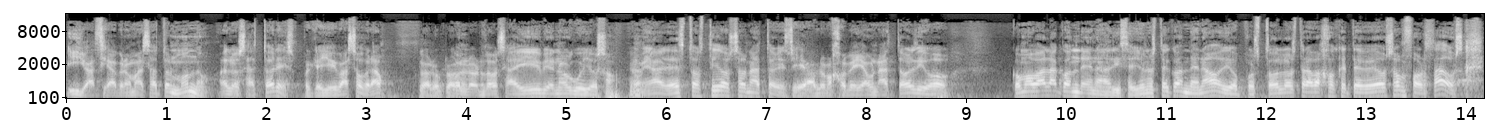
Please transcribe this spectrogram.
Y yo hacía bromas a todo el mundo, a los actores, porque yo iba sobrado. Claro, claro. Con los dos ahí bien orgulloso. Mira, estos tíos son actores. Y a lo mejor veía a un actor, digo. ¿Cómo va la condena? Dice, yo no estoy condenado. Digo, pues todos los trabajos que te veo son forzados.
